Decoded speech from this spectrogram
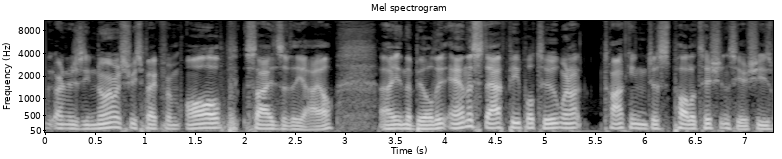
garners enormous respect from all sides of the aisle uh, in the building and the staff people too. We're not talking just politicians here. She's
